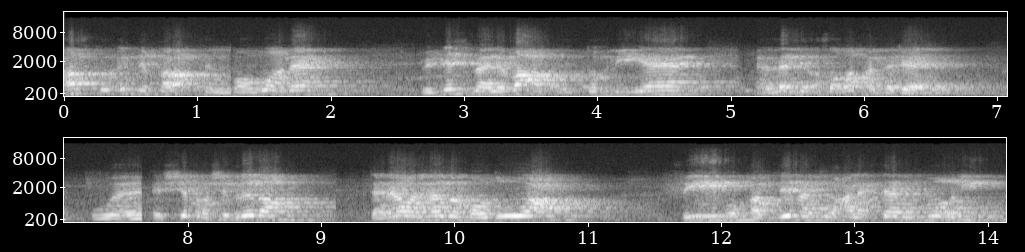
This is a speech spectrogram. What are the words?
أذكر إني قرأت الموضوع ده بالنسبة لبعض الدهنيات التي أصابتها النجاسة والشيخ رشيد رضا تناول هذا الموضوع في مقدمته على كتاب المغني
